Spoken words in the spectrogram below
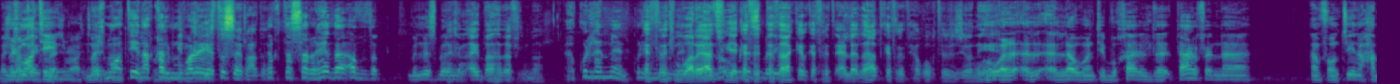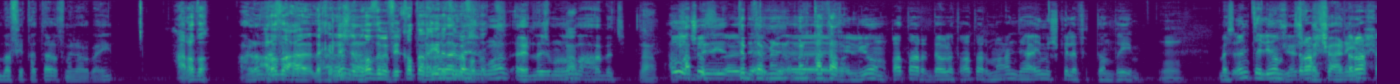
مجموعتين. مجموعتين. مجموعتين. أقل مباريات. يختصر العدد. اختصر هذا أفضل بالنسبة لكن لي أيضا هدف المال كلها مان كلها كثرة مان. المباريات فيها لي- تذاكر كثرة إعلانات كثرة حقوق تلفزيونية. هو لو أنت ابو خالد تعرف أن أنفونتينو حب في قطر 48 عرضها. عرضها على- لكن اللجنة عرضها. المنظمة في قطر هي التي رفضت اللجنه المنظمه نعم. ما حبتش نعم هو شوف تبدأ آه، من آه، من قطر اليوم قطر دولة قطر ما عندها أي مشكلة في التنظيم مم. بس أنت اليوم راح. راح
